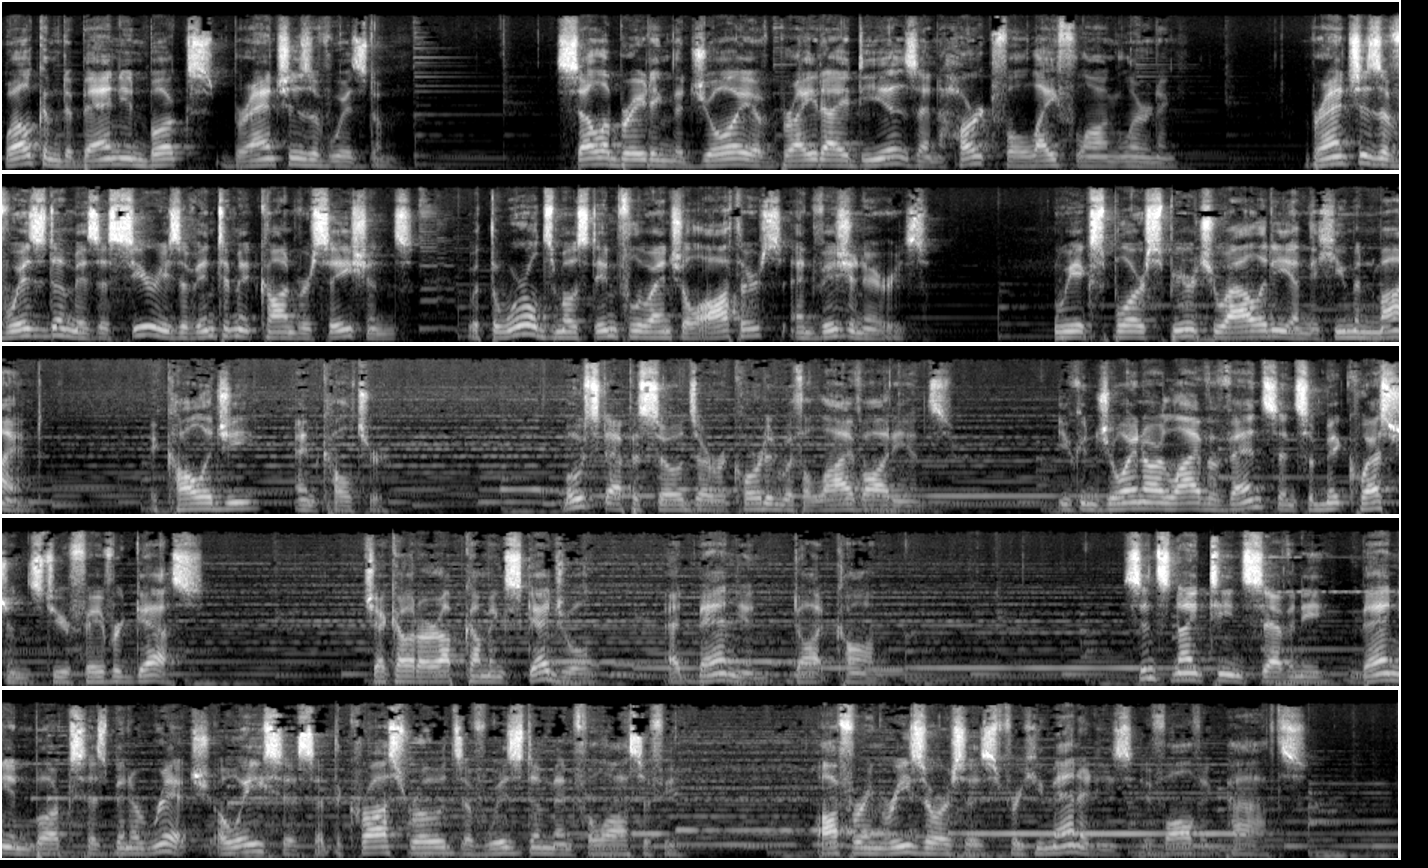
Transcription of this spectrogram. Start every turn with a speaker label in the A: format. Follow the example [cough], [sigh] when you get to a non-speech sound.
A: Welcome to Banyen Books Branches of Wisdom, celebrating the joy of bright ideas and heartful lifelong learning. Branches of Wisdom is a series of intimate conversations with the world's most influential authors and visionaries. We explore spirituality and the human mind, ecology, and culture. Most episodes are recorded with a live audience. You can join our live events and submit questions to your favorite guests. Check out our upcoming schedule at banyen.com. Since 1970, Banyen Books has been a rich oasis at the crossroads of wisdom and philosophy, offering resources for humanity's evolving paths.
